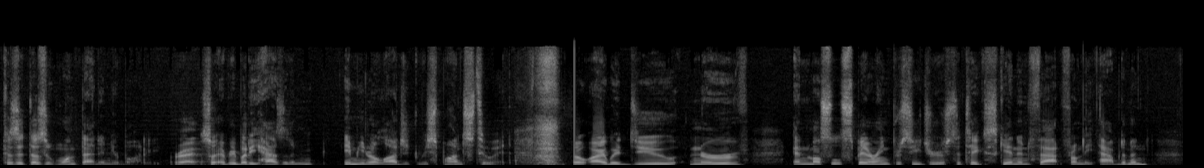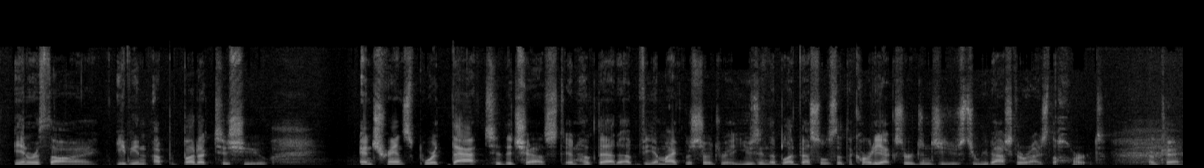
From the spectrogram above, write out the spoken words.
because it doesn't want that in your body. Right. So everybody has an immunologic response to it. So I would do nerve and muscle sparing procedures to take skin and fat from the abdomen, inner thigh, even upper buttock tissue, and transport that to the chest and hook that up via microsurgery using the blood vessels that the cardiac surgeons use to revascularize the heart. Okay.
